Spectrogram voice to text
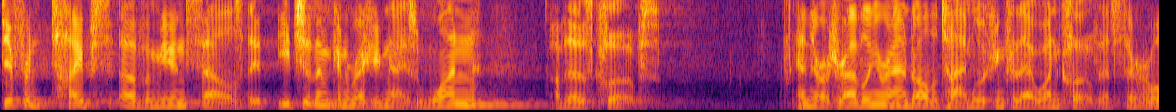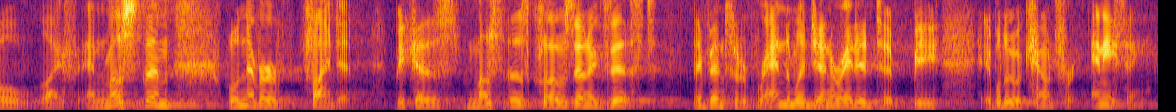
different types of immune cells that each of them can recognize one of those cloves. And they're traveling around all the time looking for that one clove. That's their whole life. And most of them will never find it because most of those cloves don't exist. They've been sort of randomly generated to be able to account for anything,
